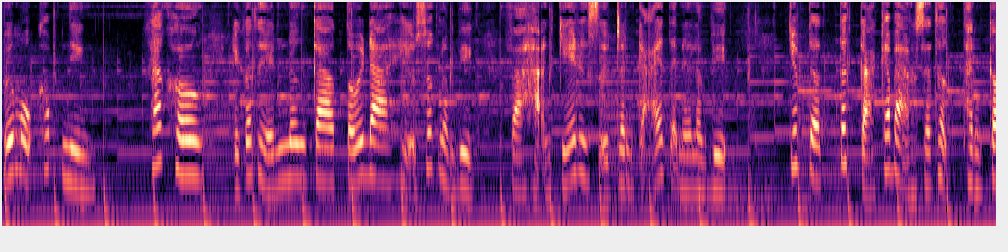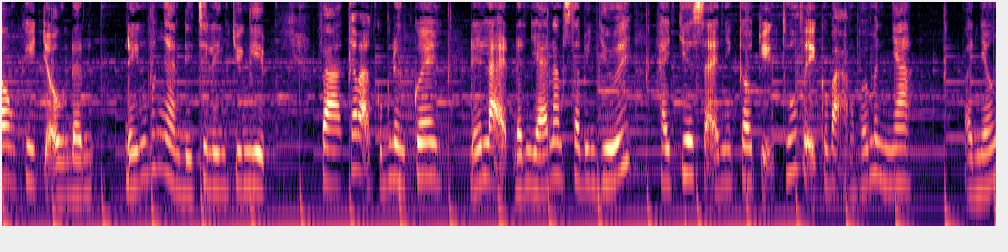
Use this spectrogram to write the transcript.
với một góc nhìn khác hơn để có thể nâng cao tối đa hiệu suất làm việc và hạn chế được sự tranh cãi tại nơi làm việc. Giúp cho tất cả các bạn sẽ thật thành công khi chọn định đến với ngành detailing chuyên nghiệp. Và các bạn cũng đừng quên để lại đánh giá năm sao bên dưới hãy chia sẻ những câu chuyện thú vị của bạn với mình nha và nhấn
